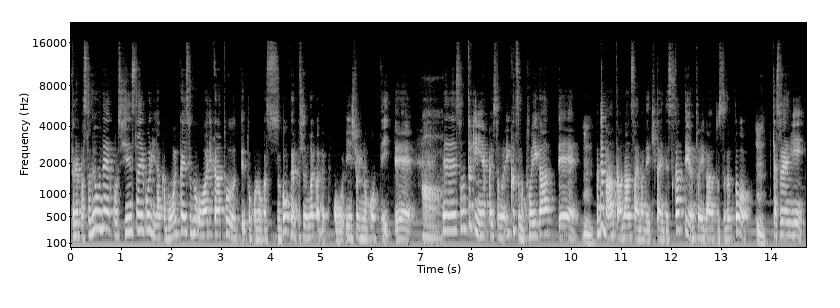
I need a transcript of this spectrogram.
ただやっぱそれをねこう震災後になんかもう一回その終わりから問うっていうところがすごく私の中でこう印象に残っていてでその時にやっぱりそのいくつも問いがあって、うん、例えばあなたは何歳まで生きたいですかっていう問いがあるとすると、うん、じゃあそれに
